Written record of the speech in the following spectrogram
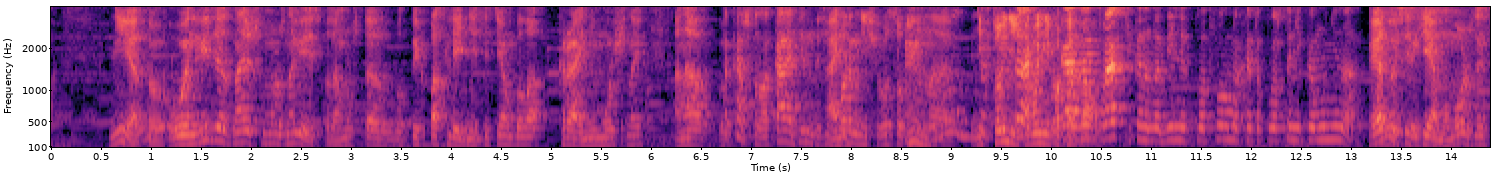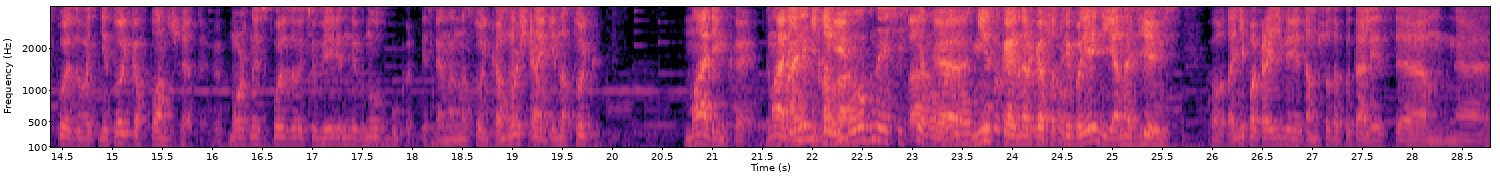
Нет, у Nvidia, знаешь, можно верить, потому что вот их последняя система была крайне мощной. Она Так а что, на К1 до сих Они- пор ничего, собственно, Ну, никто так, ничего не показал. практика на мобильных платформах, это просто никому не надо. Эту систему можно использовать не только в планшетах, их можно использовать уверенно и в ноутбуках, если она настолько А зачем? мощная и настолько маленькая. Маленькая, чип, удобная система. э, в ноутбуках низкое энергопотребление, я надеюсь. Вот, они, по крайней мере, там что-то пытались... э, э,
